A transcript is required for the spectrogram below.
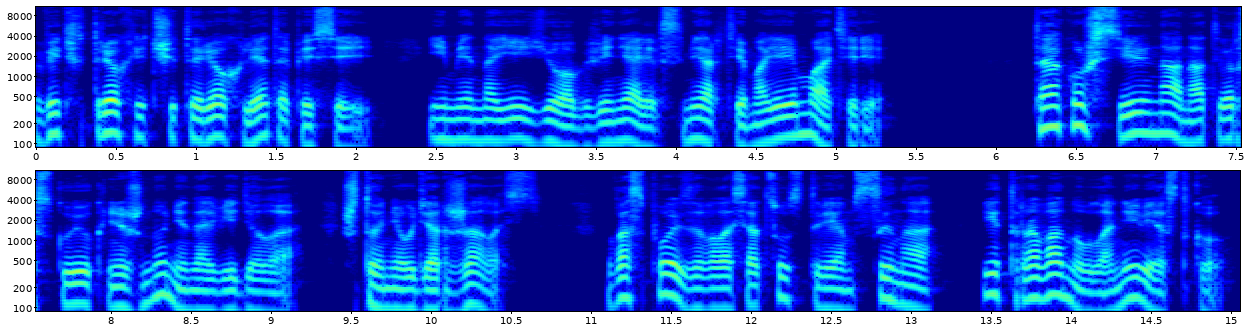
Ведь в трех и четырех летописей именно ее обвиняли в смерти моей матери. Так уж сильно она Тверскую княжну ненавидела, что не удержалась воспользовалась отсутствием сына и траванула невестку.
